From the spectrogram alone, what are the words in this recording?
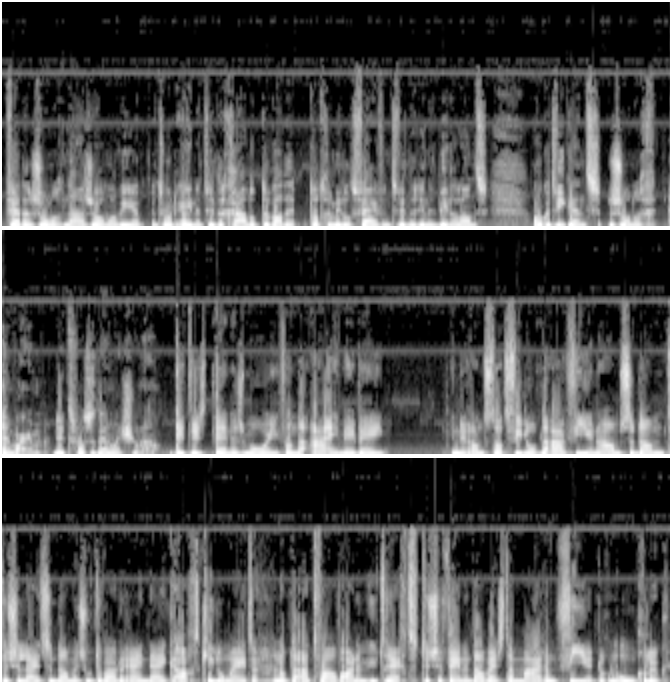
verder zonnig nazomerweer. Het wordt 21 graden op de Wadden tot gemiddeld 25 in het binnenland. Ook het weekend zonnig en warm. Dit was het NOS Journaal. Dit is Dennis Mooi van de ANWB. In de Randstad vielen op de A4 naar Amsterdam tussen Leidsendam en Zoeterwoude Rijndijk 8 kilometer. En op de A12 Arnhem-Utrecht tussen Veenendaal-West en Maren 4 door een ongeluk.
